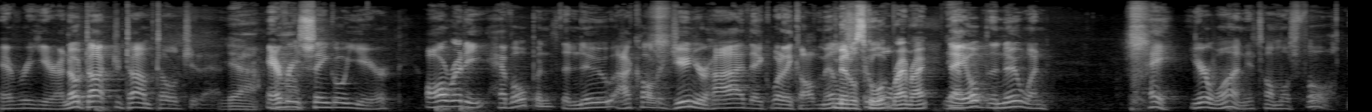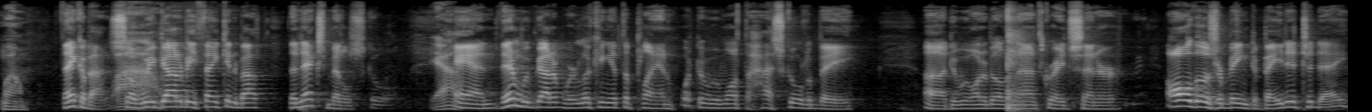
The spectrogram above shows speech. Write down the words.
every year. I know Dr. Tom told you that yeah. every single year. Already have opened the new. I call it junior high. They what do they call it? Middle, Middle school, right, right. They open the new one. Hey, year one, it's almost full. Wow. Think about it. So we've got to be thinking about the next middle school. Yeah. And then we've got to, we're looking at the plan. What do we want the high school to be? Uh, do we want to build a ninth grade center? All those are being debated today.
